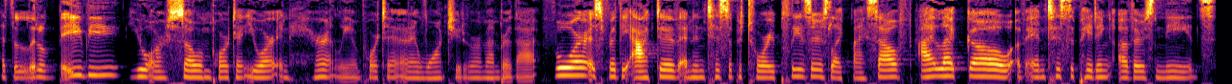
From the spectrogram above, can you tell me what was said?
as a little baby, you are so important. You are inherently important, and I want you to remember that. Four is for the active and anticipatory pleasers like myself. I let go of anticipating others' needs.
